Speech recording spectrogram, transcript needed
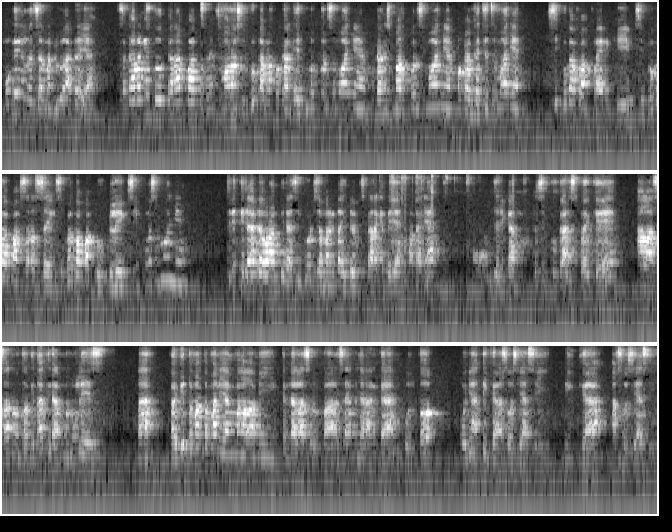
Mungkin kalau zaman dulu ada ya. Sekarang itu kenapa? Kemudian semua orang sibuk karena pegang handphone semuanya pegang smartphone semuanya pegang gadget semuanya. Sibuk apa? Main game sibuk apa? Searching sibuk apa? Googling sibuk semuanya. Jadi tidak ada orang tidak sibuk di zaman kita hidup sekarang itu ya. Makanya menjadikan kesibukan sebagai alasan untuk kita tidak menulis. Nah, bagi teman-teman yang mengalami kendala serupa, saya menyarankan untuk punya tiga asosiasi. Tiga asosiasi.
